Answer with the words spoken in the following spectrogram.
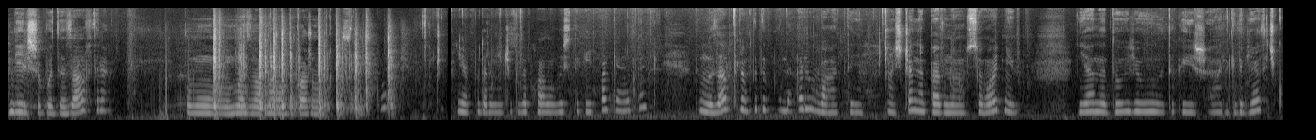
більше буде завтра. Тому ми з вами вам покажемо таку штучку. Я подарунок запхала ось такий пакетик. Тому завтра буду подарувати. А ще, напевно, сьогодні я надую такий шарик дев'яточку,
